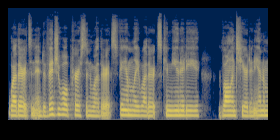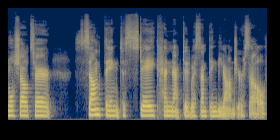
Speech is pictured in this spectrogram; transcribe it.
whether it's an individual person, whether it's family, whether it's community, volunteered at an animal shelter, something to stay connected with something beyond yourself.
